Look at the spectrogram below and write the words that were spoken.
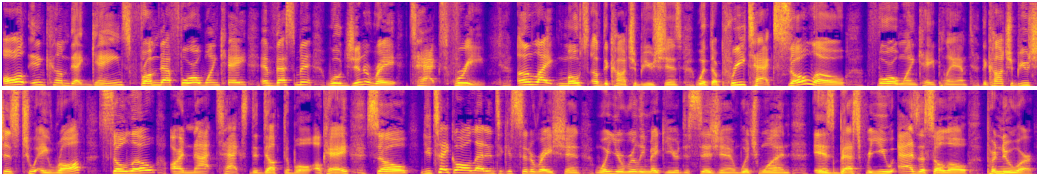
all income that gains from that 401k investment will generate tax free. Unlike most of the contributions with a pre tax solo 401k plan, the contributions to a Roth solo are not tax deductible. Okay. So you take all that into consideration when you're really making your decision, which one is best for you as a solopreneur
